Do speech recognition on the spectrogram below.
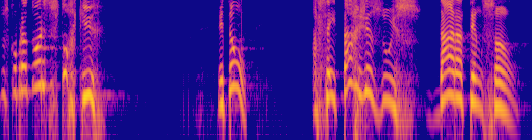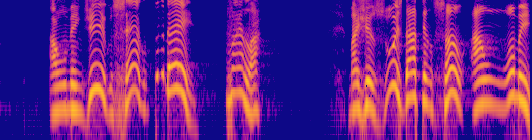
dos cobradores extorquir. Então, aceitar Jesus, dar atenção a um mendigo cego, tudo bem vai lá. Mas Jesus dá atenção a um homem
